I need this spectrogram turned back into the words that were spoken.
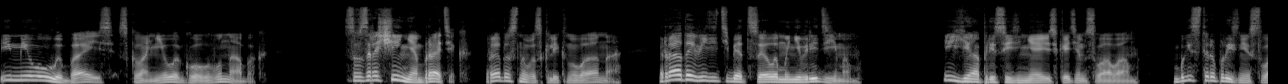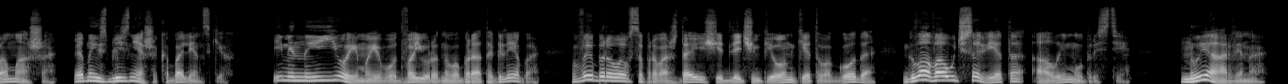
и, мило улыбаясь, склонила голову на бок. «С возвращением, братик!» — радостно воскликнула она. «Рада видеть тебя целым и невредимым». «И я присоединяюсь к этим словам», — быстро произнесла Маша, одна из близняшек Оболенских. Именно ее и моего двоюродного брата Глеба выбрала в сопровождающей для чемпионки этого года глава учсовета Алой Мудрости. Ну и Арвина.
